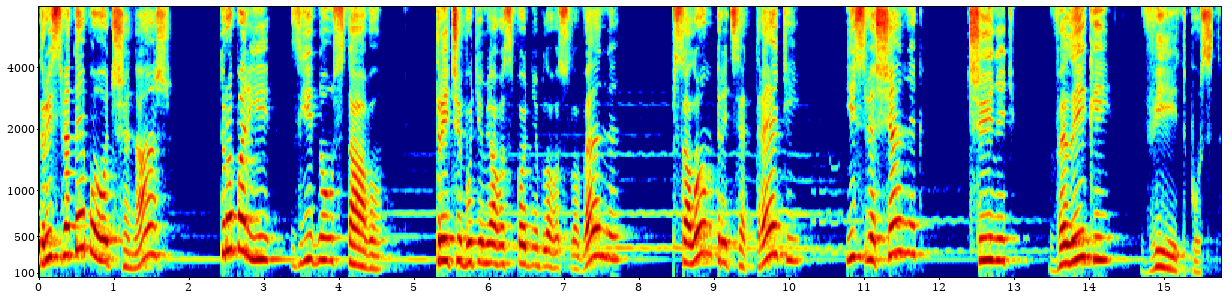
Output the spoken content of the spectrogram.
Трисвяте Отче наш, тропарі згідно уставу, тричі будь ім'я Господнє благословенне, Псалом 33 і священник чинить великий відпуст.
